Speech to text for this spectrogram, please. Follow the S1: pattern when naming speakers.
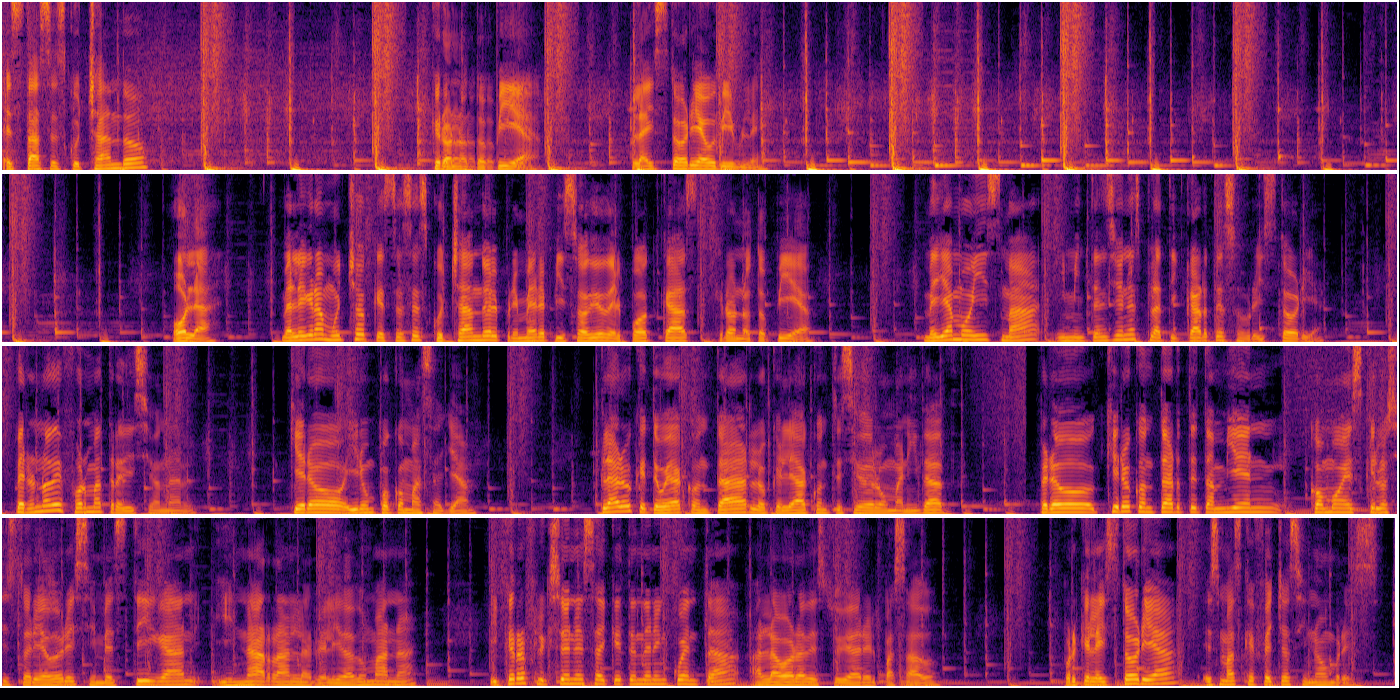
S1: Estás escuchando Cronotopía, la historia audible. Hola, me alegra mucho que estés escuchando el primer episodio del podcast Cronotopía. Me llamo Isma y mi intención es platicarte sobre historia, pero no de forma tradicional. Quiero ir un poco más allá. Claro que te voy a contar lo que le ha acontecido a la humanidad, pero quiero contarte también cómo es que los historiadores investigan y narran la realidad humana y qué reflexiones hay que tener en cuenta a la hora de estudiar el pasado. Porque la historia es más que fechas y nombres.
